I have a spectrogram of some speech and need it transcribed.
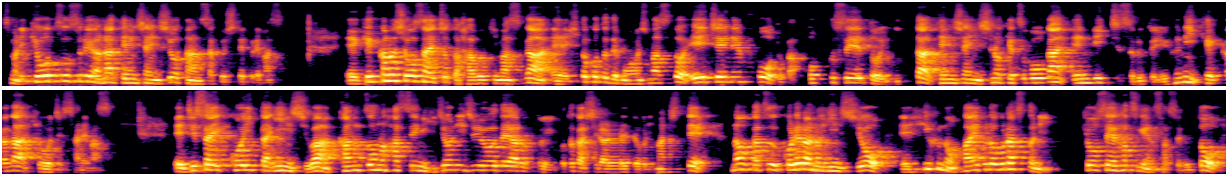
つまり共通するような転写因子を探索してくれます。えー、結果の詳細ちょっと省きますが、えー、一言で申しますと HNF4 とか FOXA といった転写因子の結合がエンリッチするというふうに結果が表示されます。実際こういった因子は肝臓の発生に非常に重要であるということが知られておりましてなおかつこれらの因子を皮膚のファイブロブラストに強制発現させると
